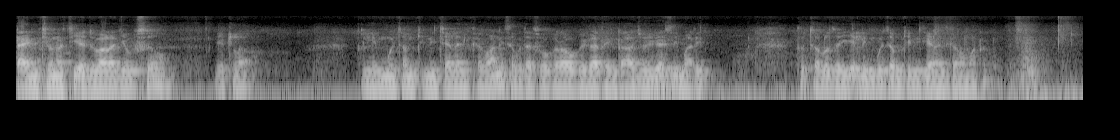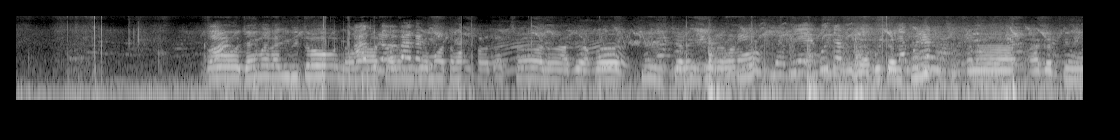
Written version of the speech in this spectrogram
ટાઈમ થયો નથી. અજવાળા જેવું છે. એટલા. તો લીંબુ ચમચીની ચેલેન્જ કરવાની છે. બધા છોકરાઓ ભેગા થઈને રાહ જોઈ રહ્યા છે મારી. તો ચલો જઈએ લીંબુ ચમચીની ચેલેન્જ કરવા માટે. તો જય માતાજી મિત્રો નવા ચેલેન્જમાં તમારું સ્વાગત છે અને આજે આપણે કેવી ચેલેન્જ કરવાનો લેબુ ચમચી અને આગળથી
